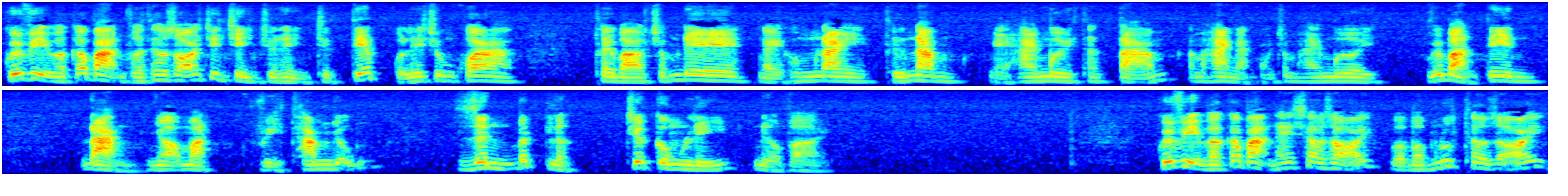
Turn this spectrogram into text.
Quý vị và các bạn vừa theo dõi chương trình truyền hình trực tiếp của Lê Trung Khoa, Thời báo chấm ngày hôm nay thứ năm ngày 20 tháng 8 năm 2020 với bản tin Đảng nhọ mặt vì tham nhũng, dân bất lực trước công lý nửa vời. Quý vị và các bạn hãy theo dõi và bấm nút theo dõi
